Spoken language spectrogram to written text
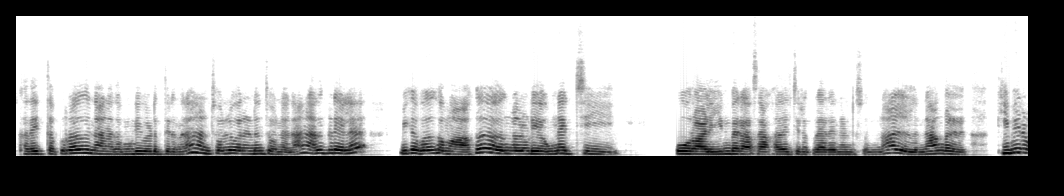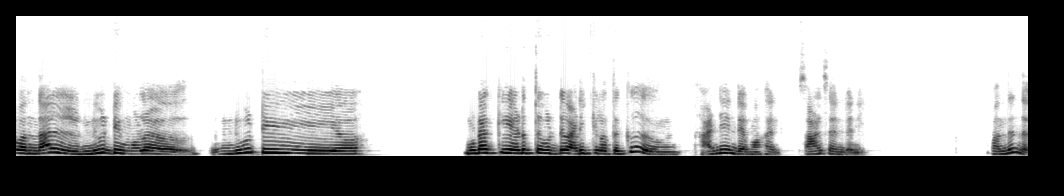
கதைத்த பிறகு நான் அதை முடிவெடுத்திருந்தேன். நான் சொல்லுவேன் சொன்னேன். நான் அதுக்கிடையில மிக வேகமாக எங்களுடைய உணர்ச்சி போராளி இன்பராசா கதைச்சிருக்கிறார் என்னன்னு சொன்னால் நாங்கள் கிமிர் வந்தால் நீட்டி முள நீட்டி முடக்கி எடுத்து விட்டு அடிக்கிறதுக்கு அண்ணன் மகன் சால்ஸ் ஆண்டனி வந்து இந்த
